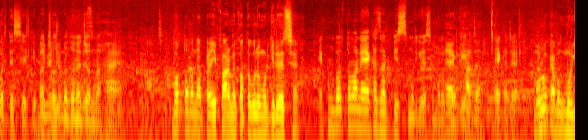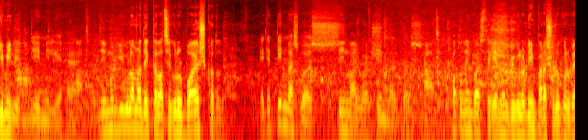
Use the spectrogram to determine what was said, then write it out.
করতেছি আর কি বাচ্চা উৎপাদনের জন্য হ্যাঁ। আচ্ছা বর্তমানে আপনার এই ফার্মে কতগুলো মুরগি রয়েছে? এখন বর্তমানে এক হাজার পিস মুরগি আছে মোরগ এক হাজার? এক হাজার। মোরগ এবং মুরগি মিলিয়ে। জি মিলিয়ে হ্যাঁ। আচ্ছা যে মুরগিগুলো আমরা দেখতে পাচ্ছি এগুলোর বয়স কতদিন এই যে তিন মাস বয়স। তিন মাস বয়স। তিন মাস বয়স। আচ্ছা কতদিন বয়স থেকে মুরগিগুলো ডিম পাড়া শুরু করবে?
